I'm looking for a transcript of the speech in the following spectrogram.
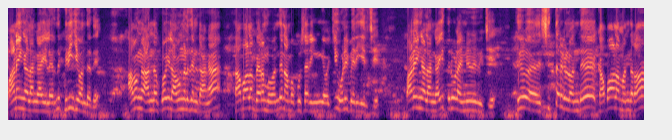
பனைங்கலங்காயிலிருந்து பிரிஞ்சு வந்தது. அவங்க அந்த கோயில் அவங்களுதுன்ட்டாங்க. கபாலம் பெரம்பு வந்து நம்ம பூசாரி இங்கே வச்சு ஒளி பெருகிருச்சு. பனைங்கலங்காய் திருவிழா நின்றுச்சு. திரு சித்தர்கள் வந்து கபால மந்திரம்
